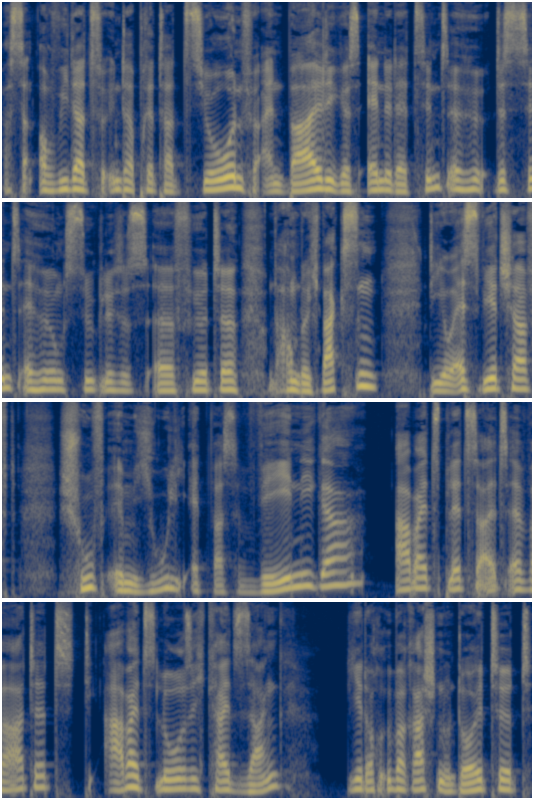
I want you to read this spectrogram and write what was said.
was dann auch wieder zur Interpretation für ein baldiges Ende der Zinserhö des Zinserhöhungszykluses äh, führte. Und warum durchwachsen? Die US-Wirtschaft schuf im Juli etwas weniger Arbeitsplätze als erwartet. Die Arbeitslosigkeit sank jedoch überraschend und deutet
